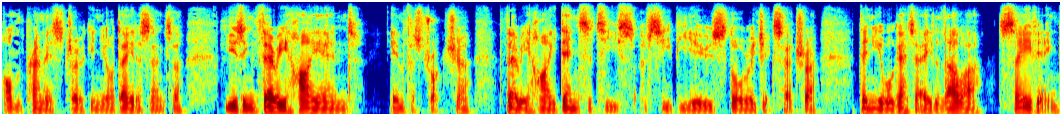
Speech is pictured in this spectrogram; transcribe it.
on premise stroke in your data center using very high end infrastructure, very high densities of CPUs, storage, etc., then you will get a lower saving.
